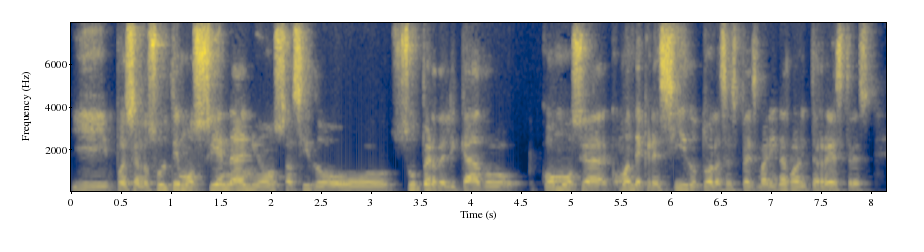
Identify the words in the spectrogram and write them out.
Y pues en los últimos 100 años ha sido súper delicado cómo, se ha, cómo han decrecido todas las especies marinas, bueno, y terrestres.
